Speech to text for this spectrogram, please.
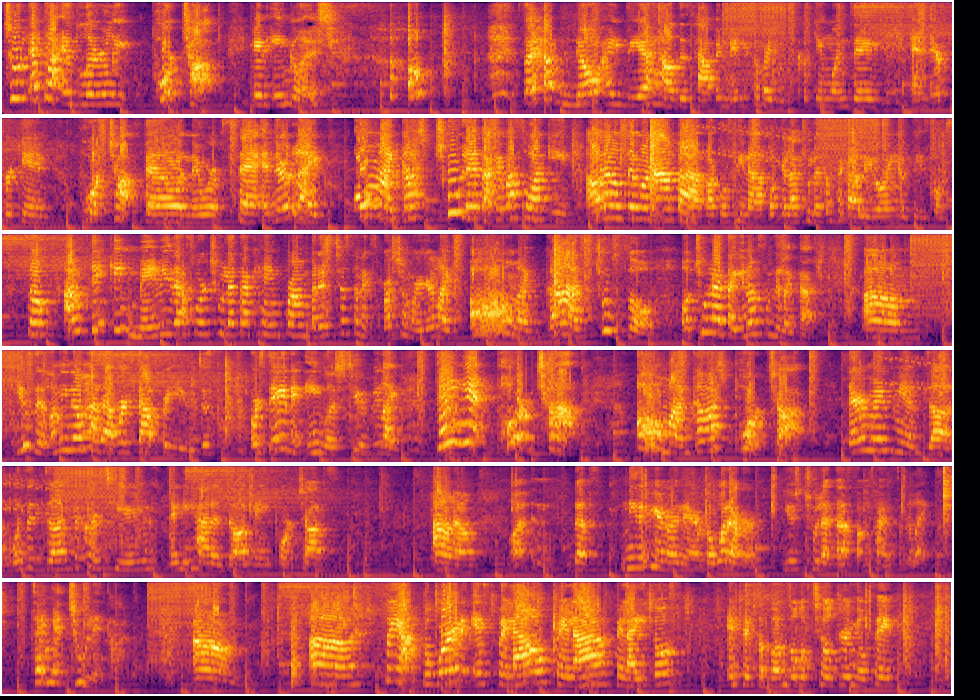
Chuleta is literally pork chop in English. so I have no idea how this happened. Maybe somebody was cooking one day and their freaking pork chop fell and they were upset and they're like, oh my gosh, chuleta, ¿qué pasó aquí? Ahora no tengo nada para pa cocinar porque la chuleta se cayó en el piso. So I'm thinking maybe that's where chuleta came from, but it's just an expression where you're like, oh my gosh, chuso or chuleta, you know, something like that. Um, use it. Let me know how that works out for you. Just or say it in English too. Be like, dang it, pork chop. Oh my gosh, pork chop. That reminds me of Doug. Was it Doug the cartoon that he had a dog named Pork Chops? I don't know. That's neither here nor there, but whatever. Use chuleta sometimes to be like, dang it, chuleta. Is pelado, pela, peladitos. If it's a bundle of children, you'll say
